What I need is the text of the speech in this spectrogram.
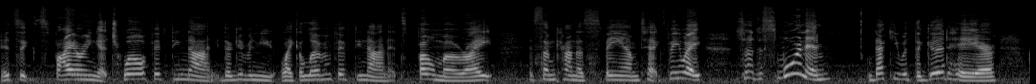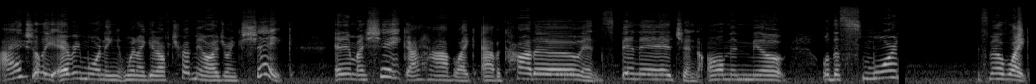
it's expiring at 12.59. They're giving you like 11.59. It's FOMO, right? It's some kind of spam text. But anyway, so this morning, Becky with the good hair, I actually, every morning when I get off treadmill, I drink shake. And in my shake, I have like avocado and spinach and almond milk. Well, this morning, it smells like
